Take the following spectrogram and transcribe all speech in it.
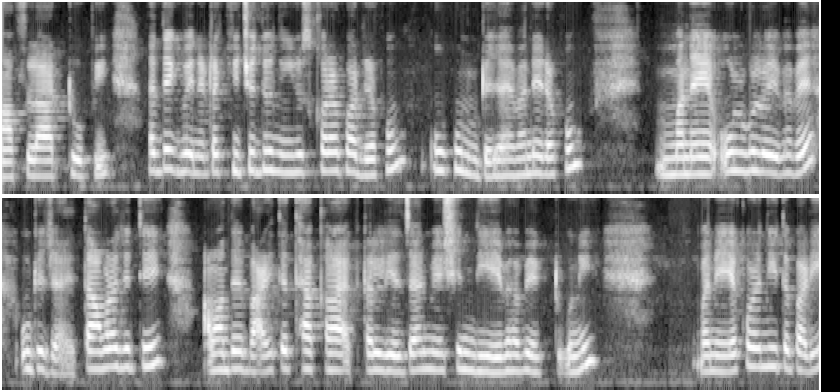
মাফলার, টুপি। তা দেখবেন, এটা কিছুদিন ইউজ করার পর এরকম উকুন উঠে যায় মানে এরকম মানে উলগুলো এভাবে উঠে যায়। তা আমরা যদি আমাদের বাড়িতে থাকা একটা লেজার মেশিন দিয়ে এভাবে একটুখানি মানে এ করে নিতে পারি,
